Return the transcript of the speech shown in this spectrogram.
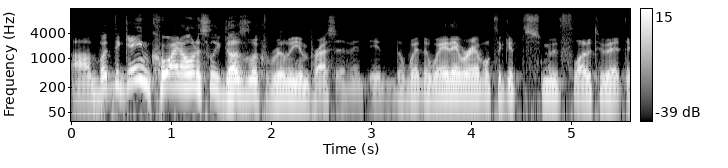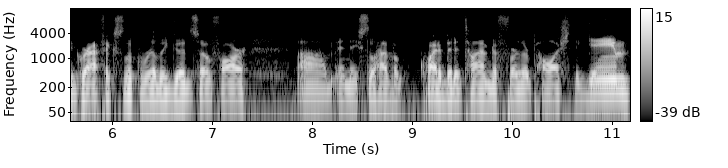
Um, but the game, quite honestly, does look really impressive. It, it, the way the way they were able to get the smooth flow to it, the graphics look really good so far, um, and they still have a, quite a bit of time to further polish the game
